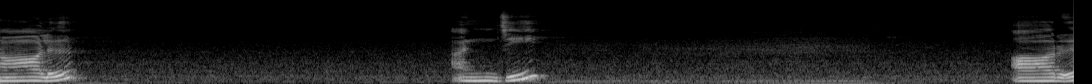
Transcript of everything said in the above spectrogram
நாலு அஞ்சு ஆறு.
